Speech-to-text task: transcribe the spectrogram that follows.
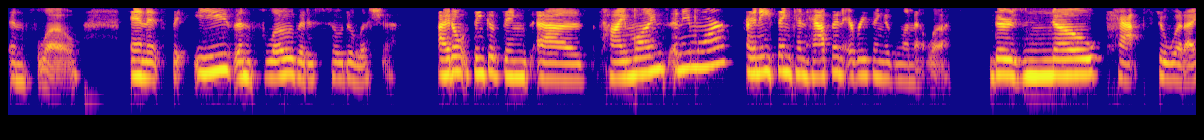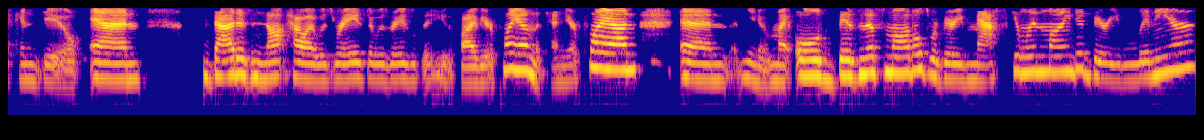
and flow. And it's the ease and flow that is so delicious. I don't think of things as timelines anymore. Anything can happen. Everything is limitless. There's no caps to what I can do. And that is not how I was raised. I was raised with the five-year plan, the 10-year plan. And, you know, my old business models were very masculine minded, very linear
